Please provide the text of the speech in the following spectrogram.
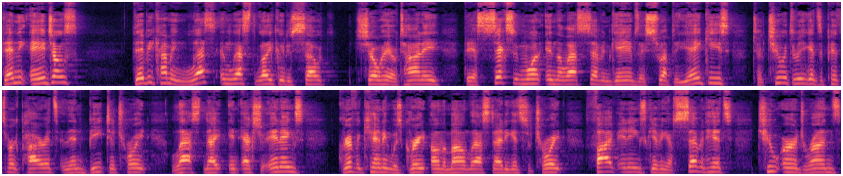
Then the Angels, they're becoming less and less likely to sell Shohei Ohtani. They are six and one in the last seven games. They swept the Yankees, took two and three against the Pittsburgh Pirates, and then beat Detroit last night in extra innings. Griffin Canning was great on the mound last night against Detroit. Five innings, giving up seven hits, two earned runs,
